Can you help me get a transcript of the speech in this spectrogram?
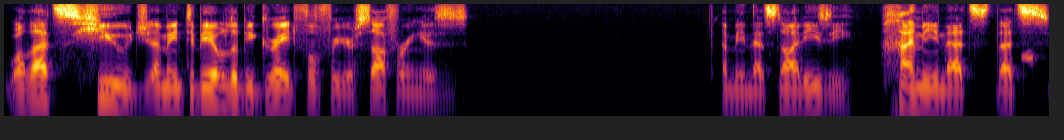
Well, that's huge. I mean, to be able to be grateful for your suffering is, I mean, that's not easy. I mean, that's, that's,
